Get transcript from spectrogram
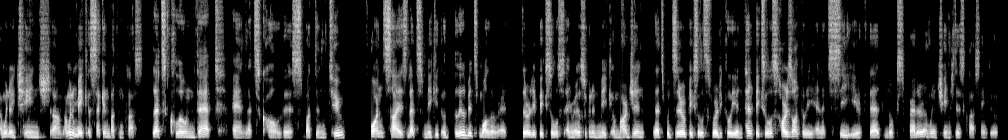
I'm going to change um, I'm going to make a second button class. Let's clone that and let's call this button 2 font size let's make it a, a little bit smaller at 30 pixels and we're also going to make a margin let's put 0 pixels vertically and 10 pixels horizontally and let's see if that looks better. I'm going to change this class name to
